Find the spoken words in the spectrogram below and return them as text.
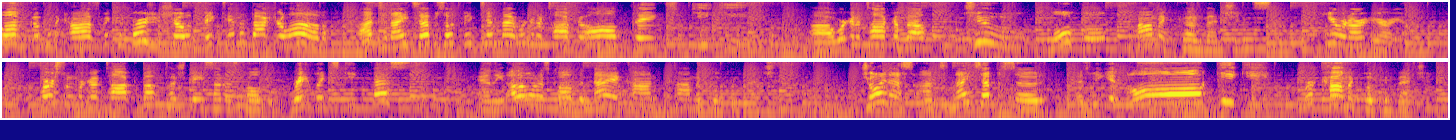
welcome to the Cosmic Convergence Show with Big Tim and Dr. Love. On tonight's episode, Big Tim and I, we're going to talk all things geeky. Uh, we're going to talk about two local comic conventions here in our area. The first one we're going to talk about and touch base on is called the Great Lakes Geek Fest, and the other one is called the Nyanconn Comic Book Convention. Join us on tonight's episode as we get all geeky for comic book conventions.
